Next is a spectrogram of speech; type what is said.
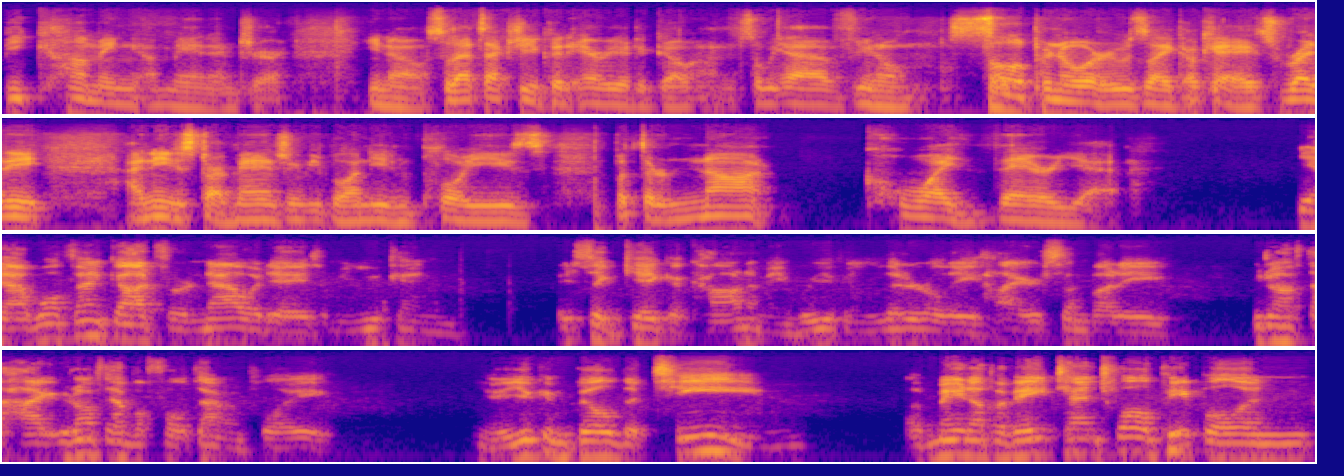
becoming a manager. You know, so that's actually a good area to go on. So we have you know solopreneur who's like, okay, it's ready. I need to start managing people. I need employees, but they're not quite there yet. Yeah, well, thank God for nowadays. I mean, you can. It's a gig economy where you can literally hire somebody. You don't have to hire. You don't have to have a full time employee. You know, you can build a team made up of 8, 10, 12 people, and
